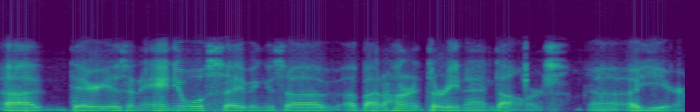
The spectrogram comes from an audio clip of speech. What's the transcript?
uh, there is an annual savings of about $139 uh, a year.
